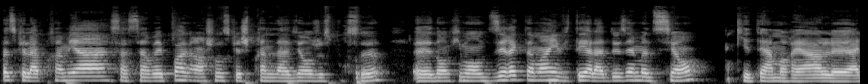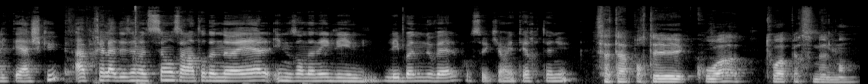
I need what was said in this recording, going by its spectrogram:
parce que la première, ça servait pas à grand chose que je prenne l'avion juste pour ça. Euh, donc ils m'ont directement invité à la deuxième audition qui était à Montréal euh, à l'ITHQ. Après la deuxième audition, aux alentours de Noël, ils nous ont donné les, les bonnes nouvelles pour ceux qui ont été retenus. Ça t'a apporté quoi, toi, personnellement?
